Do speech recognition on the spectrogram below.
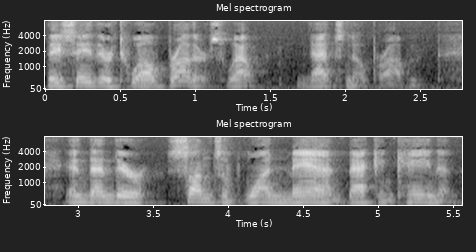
They say they're 12 brothers. Well, that's no problem. And then they're sons of one man back in Canaan.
